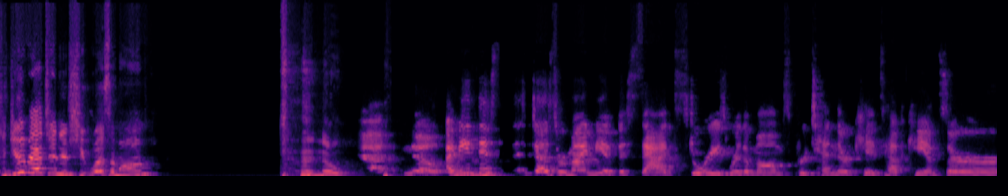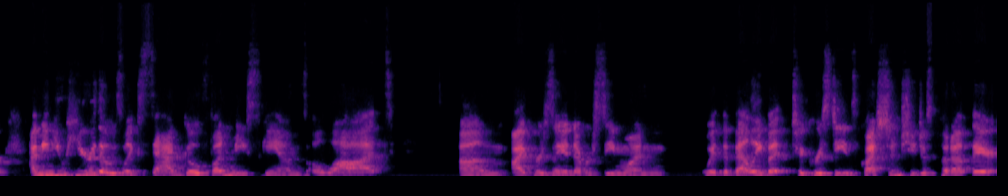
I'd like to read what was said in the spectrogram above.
Could you imagine if she was a mom? no. no. I mean, this, this does remind me of the sad stories where the moms pretend their kids have cancer. I mean, you hear those like sad GoFundMe scams a lot. Um, I personally had never seen one with the belly, but to Christine's question, she just put up there,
